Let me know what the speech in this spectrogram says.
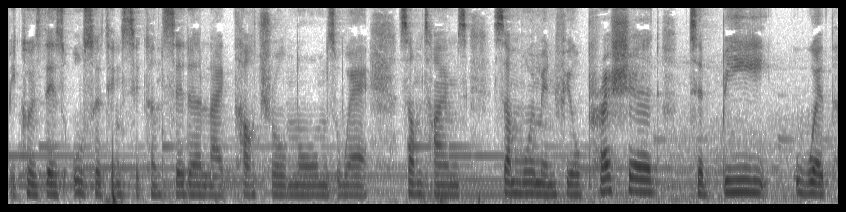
because there's also things to consider like cultural norms where sometimes some women feel pressured to be with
